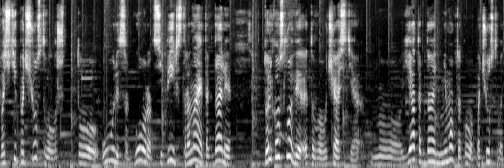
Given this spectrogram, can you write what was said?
почти почувствовал, что улица, город, Сибирь, страна и так далее только условия этого участия. Но я тогда не мог такого почувствовать.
